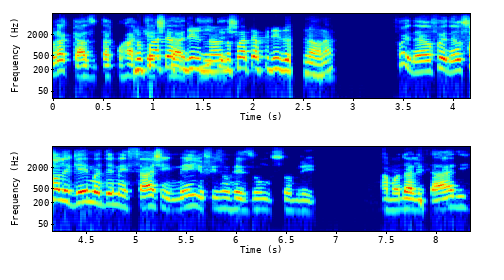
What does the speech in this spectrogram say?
por acaso, tá com raquete não foi até pedido, não, não foi até pedido, não, né? Foi não, foi não. Eu só liguei, mandei mensagem, e-mail, fiz um resumo sobre a modalidade,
